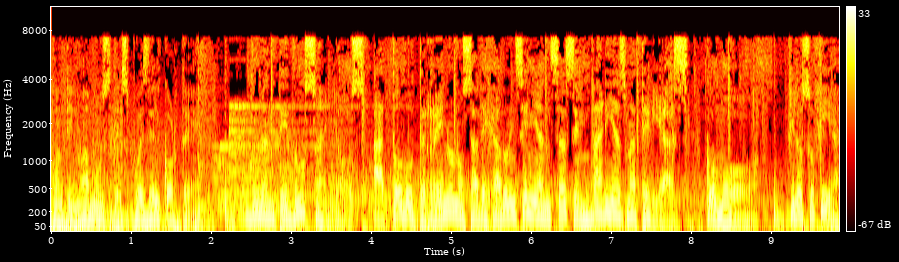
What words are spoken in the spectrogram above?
Continuamos después del corte. Durante dos años, A todo terreno nos ha dejado enseñanzas en varias materias, como filosofía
